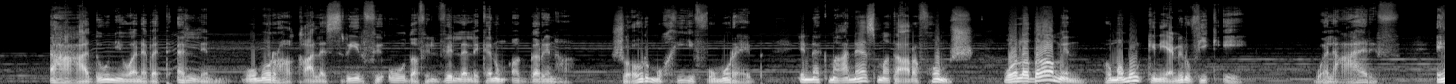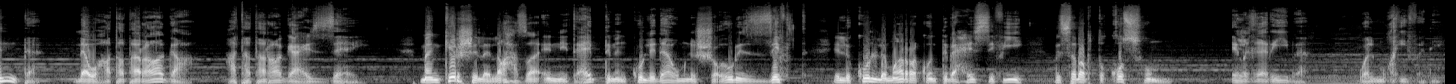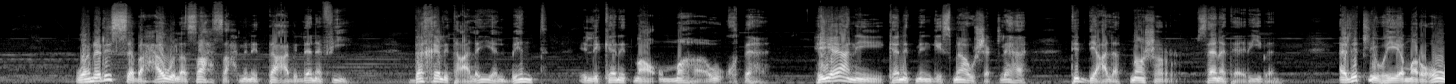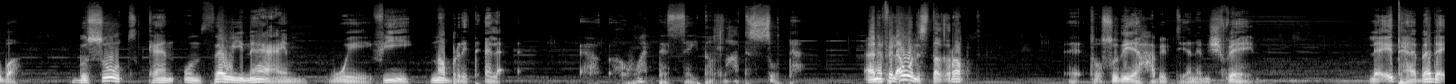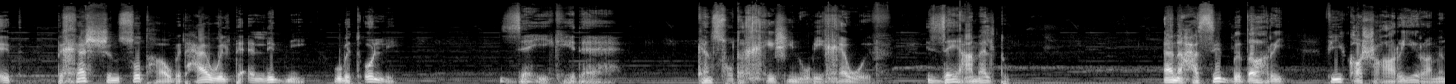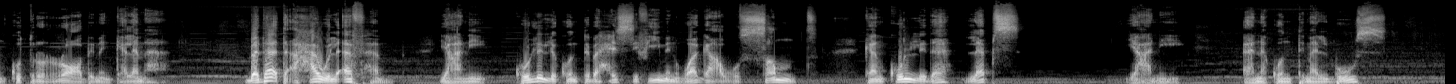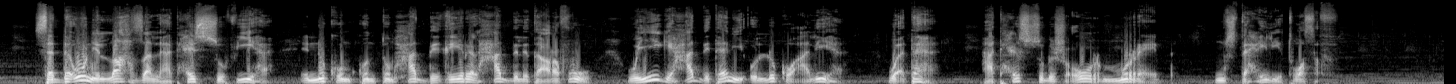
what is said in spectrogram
قعدوني وأنا بتألم ومرهق على سرير في أوضة في الفيلا اللي كانوا مأجرينها. شعور مخيف ومرعب إنك مع ناس ما تعرفهمش ولا ضامن هما ممكن يعملوا فيك إيه. ولا عارف أنت لو هتتراجع هتتراجع إزاي؟ منكرش للحظة إني تعبت من كل ده ومن الشعور الزفت اللي كل مرة كنت بحس فيه بسبب طقوسهم الغريبة والمخيفة دي. وأنا لسه بحاول أصحصح من التعب اللي أنا فيه. دخلت عليا البنت اللي كانت مع أمها أو أختها. هي يعني كانت من جسمها وشكلها تدي على 12 سنة تقريبا. قالت لي وهي مرعوبة بصوت كان أنثوي ناعم وفيه نبرة قلق. هو أنت إزاي طلعت الصوت ده؟ أنا في الأول استغربت. تقصدي إيه يا حبيبتي؟ أنا مش فاهم. لقيتها بدأت تخشن صوتها وبتحاول تقلدني وبتقولي زي كده؟ كان صوتك خشن وبيخوف. إزاي عملته؟ أنا حسيت بظهري في قشعريرة من كتر الرعب من كلامها. بدأت أحاول أفهم. يعني كل اللي كنت بحس فيه من وجع والصمت كان كل ده لبس يعني أنا كنت ملبوس؟ صدقوني اللحظة اللي هتحسوا فيها إنكم كنتم حد غير الحد اللي تعرفوه ويجي حد تاني يقول لكم عليها وقتها هتحسوا بشعور مرعب مستحيل يتوصف.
